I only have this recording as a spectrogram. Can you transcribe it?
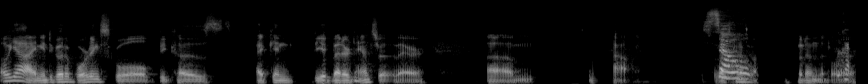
oh yeah i need to go to boarding school because i can be a better dancer there. Um yeah. So, so kind of put in the door. Okay.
